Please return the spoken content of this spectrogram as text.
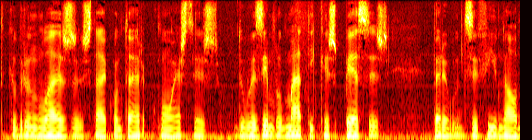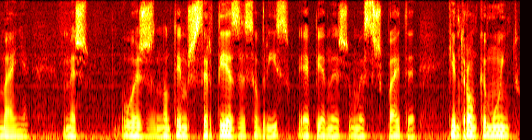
de que Bruno Lage está a contar com estas duas emblemáticas peças para o desafio na Alemanha mas hoje não temos certeza sobre isso, é apenas uma suspeita que entronca muito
